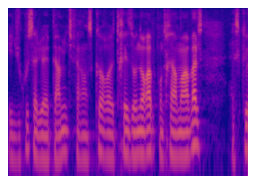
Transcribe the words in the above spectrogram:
et du coup, ça lui a permis de faire un score euh, très honorable contrairement à Valls. Est-ce que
